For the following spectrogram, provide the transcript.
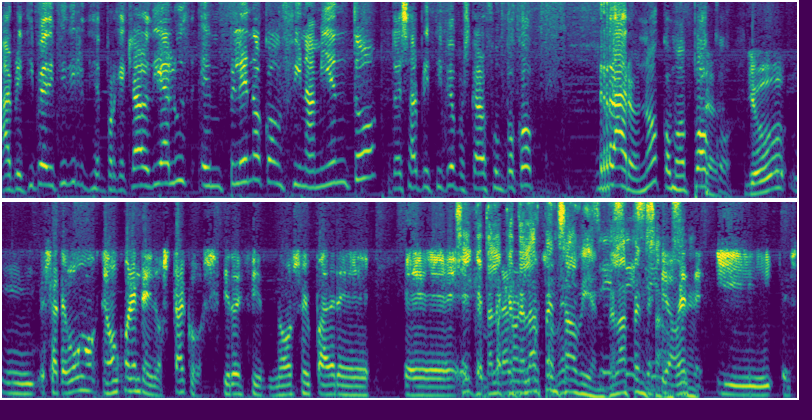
al principio difícil, porque claro, di a luz en pleno confinamiento, entonces al principio, pues claro, fue un poco raro, ¿no? Como poco. yo mm, o sea tengo tengo 42 tacos quiero decir no soy padre eh, Sí, que te, lo- que te lo has pensado bien, Sí, te lo has sí, pensado. sí. Y es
